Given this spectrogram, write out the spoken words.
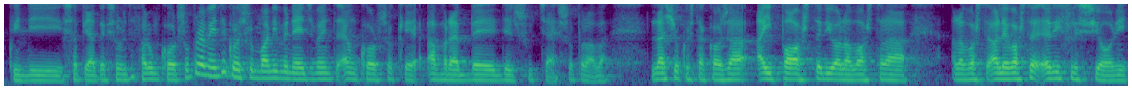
Quindi sappiate che se volete fare un corso, probabilmente quello sul money management è un corso che avrebbe del successo, però vabbè, lascio questa cosa ai posteri o alla vostra vostra, alle vostre riflessioni.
